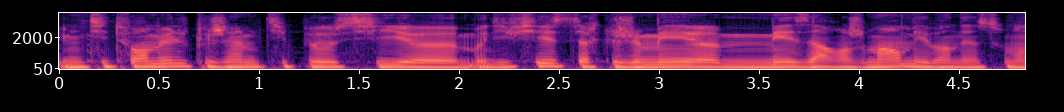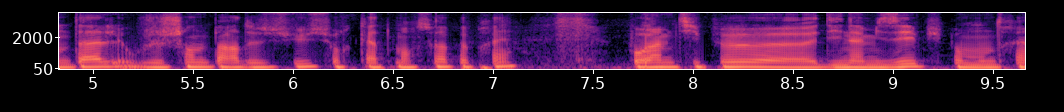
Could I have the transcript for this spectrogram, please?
une petite formule que j'ai un petit peu aussi euh, modifiée, c'est-à-dire que je mets euh, mes arrangements, mes bandes instrumentales où je chante par-dessus sur quatre morceaux à peu près pour un petit peu euh, dynamiser puis pour montrer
